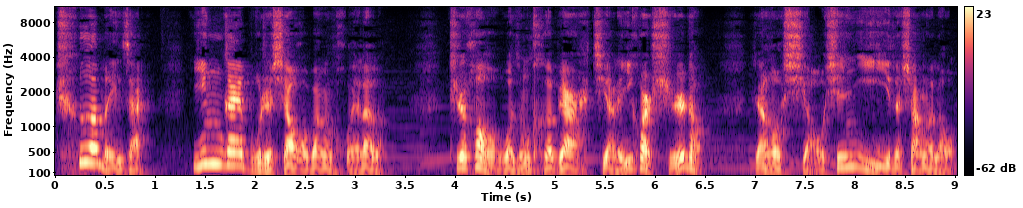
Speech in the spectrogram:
车没在，应该不是小伙伴们回来了。之后，我从河边捡了一块石头，然后小心翼翼地上了楼。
